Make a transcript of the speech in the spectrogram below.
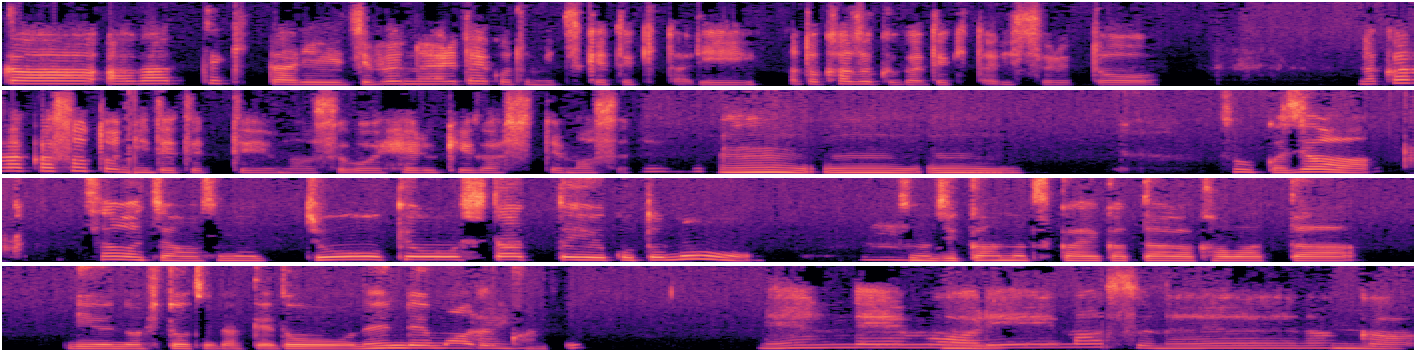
が上がってきたり、自分のやりたいこと見つけてきたり、あと家族ができたりすると、なかなか外に出てっていうのはすごい減る気がしてますね。うん、うん、うん。そうか、じゃあ、さわちゃんはその上京したっていうことも、うんその時間の使い方が変わった理由の一つだけど、年齢もある感じ、年齢もありますね。なんか、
